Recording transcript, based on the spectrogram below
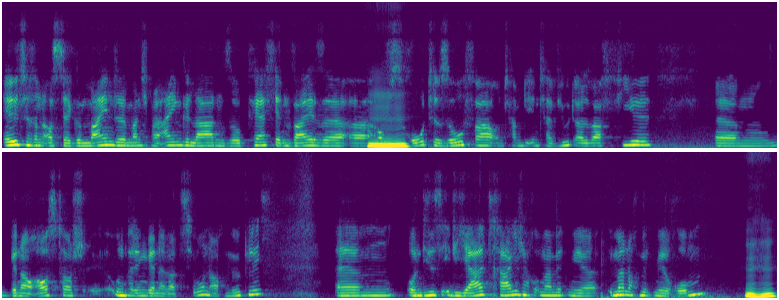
Älteren aus der Gemeinde manchmal eingeladen, so pärchenweise äh, mhm. aufs rote Sofa und haben die interviewt. Also war viel ähm, genau Austausch unter den Generationen auch möglich. Ähm, und dieses Ideal trage ich auch immer mit mir, immer noch mit mir rum mhm.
